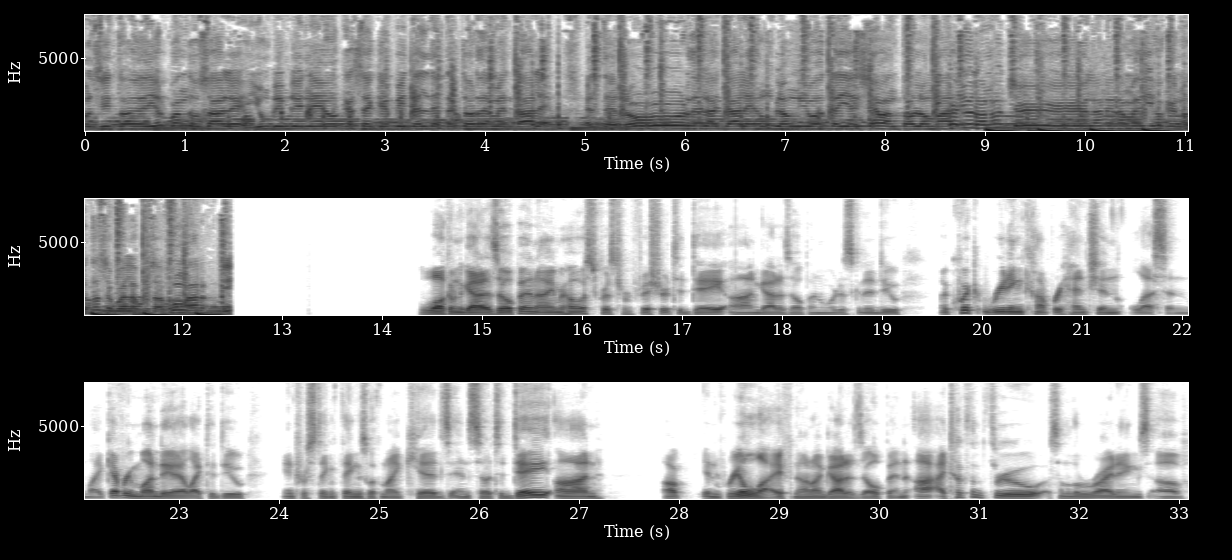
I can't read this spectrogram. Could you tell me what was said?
De Dior cuando sale y un bling blineo que hace que pite el detector de metales. El terror de las yales, un blon y botella y se van todos los males. Cayó la noche, la nena me dijo que no se la puse a fumar. Welcome to God is Open. I am your host, Christopher Fisher. Today on God is Open, we're just going to do a quick reading comprehension lesson. Like every Monday, I like to do interesting things with my kids. And so today on uh, in real life, not on God is Open, uh, I took them through some of the writings of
